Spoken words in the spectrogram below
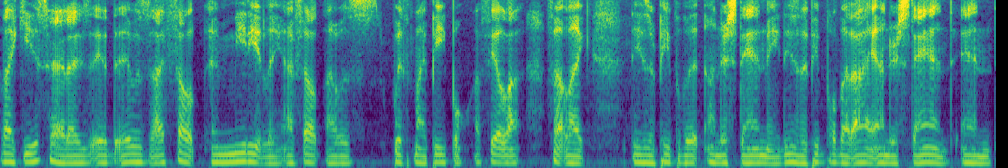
like you said, I was, it, it was. I felt immediately. I felt I was with my people. I feel I felt like these are people that understand me. These are the people that I understand, and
